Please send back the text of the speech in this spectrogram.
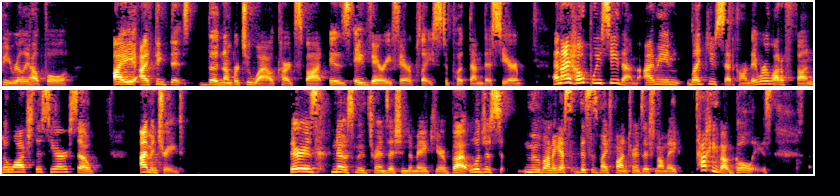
be really helpful. I, I think that the number two wild card spot is a very fair place to put them this year. And I hope we see them. I mean, like you said, Con, they were a lot of fun to watch this year. So I'm intrigued. There is no smooth transition to make here, but we'll just move on. I guess this is my fun transition I'll make talking about goalies.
